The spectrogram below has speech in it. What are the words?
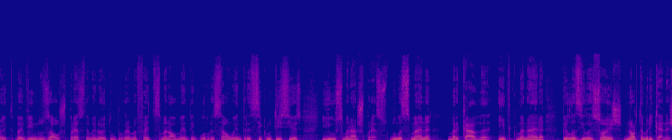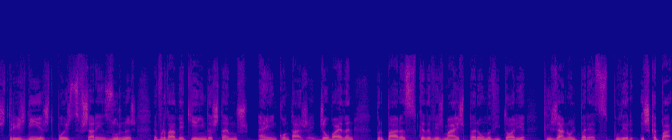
noite. Bem-vindos ao Expresso da Meia-Noite, um programa feito semanalmente em colaboração entre a SIC Notícias e o Semanário Expresso. Numa semana marcada e de que maneira pelas eleições norte-americanas. Três dias depois de se fecharem as urnas, a verdade é que ainda estamos em contagem. Joe Biden prepara-se cada vez mais para uma vitória que já não lhe parece poder escapar.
